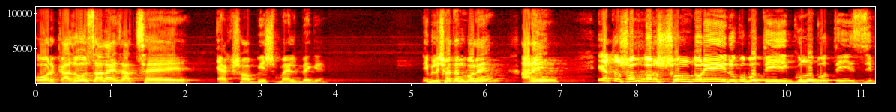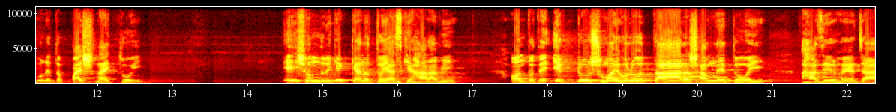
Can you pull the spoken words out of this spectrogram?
ওর কাজও চালায় যাচ্ছে একশো বিশ মাইল বেগে। ইবলি শয়তান বলে, আরে, এত সুন্দর সুন্দরী রূপবতী, গুণবতী, জীবনে তো পাস নাই তুই। এই সুন্দরীকে কেন তুই আজকে হারাবি? অন্তত একটু সময় হলো, তার সামনে তুই হাজির হয়ে যা।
